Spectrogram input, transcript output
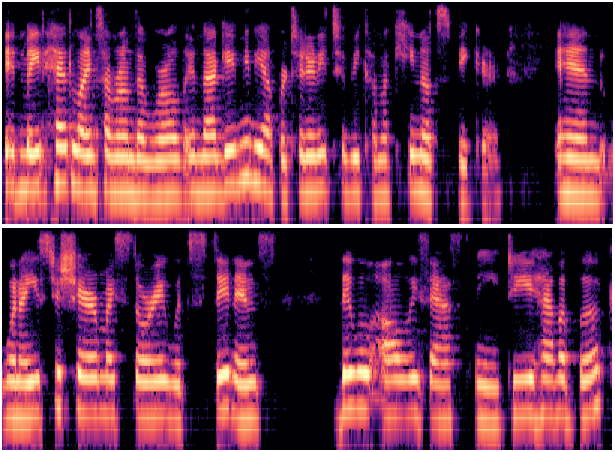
It made headlines around the world, and that gave me the opportunity to become a keynote speaker. And when I used to share my story with students, they will always ask me, Do you have a book?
